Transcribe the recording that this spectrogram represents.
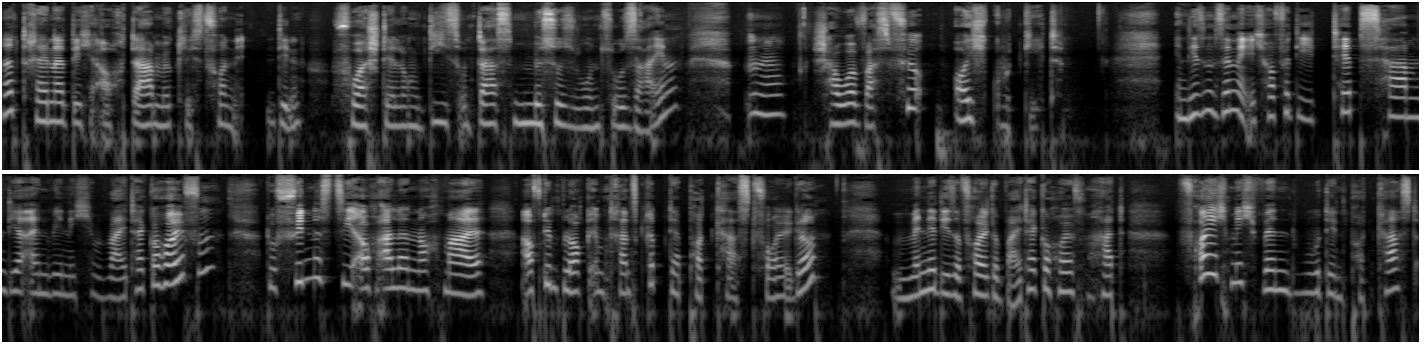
ne, trenne dich auch da möglichst von den Vorstellungen, dies und das müsse so und so sein. Mm, schaue, was für euch gut geht. In diesem Sinne, ich hoffe, die Tipps haben dir ein wenig weitergeholfen. Du findest sie auch alle nochmal auf dem Blog im Transkript der Podcast-Folge. Wenn dir diese Folge weitergeholfen hat, freue ich mich, wenn du den Podcast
